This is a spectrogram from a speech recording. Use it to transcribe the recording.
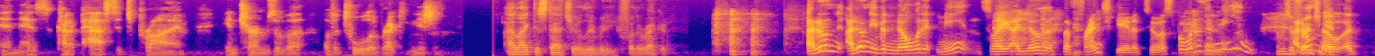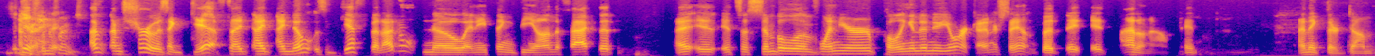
and has kind of passed its prime in terms of a of a tool of recognition i like the statue of liberty for the record I don't. I don't even know what it means. Like I know that the French gave it to us, but what does it mean? It was a I French don't know. Gift. A, a gift from the French. I'm, I'm, sure it was a gift. I, I I know it was a gift, but I don't know anything beyond the fact that it, it's a symbol of when you're pulling into New York. I understand, but it, it I don't know. It, I think they're dumb.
